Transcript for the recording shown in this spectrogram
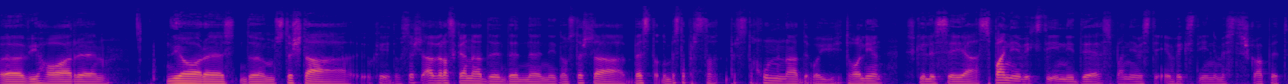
Uh, Vi har vi har eh, de största, okay, de största överraskarna, de, de, de, de största, bästa, de bästa prestationerna det var ju Italien. Jag skulle säga Spanien växte in i det, Spanien växte, växte in i mästerskapet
